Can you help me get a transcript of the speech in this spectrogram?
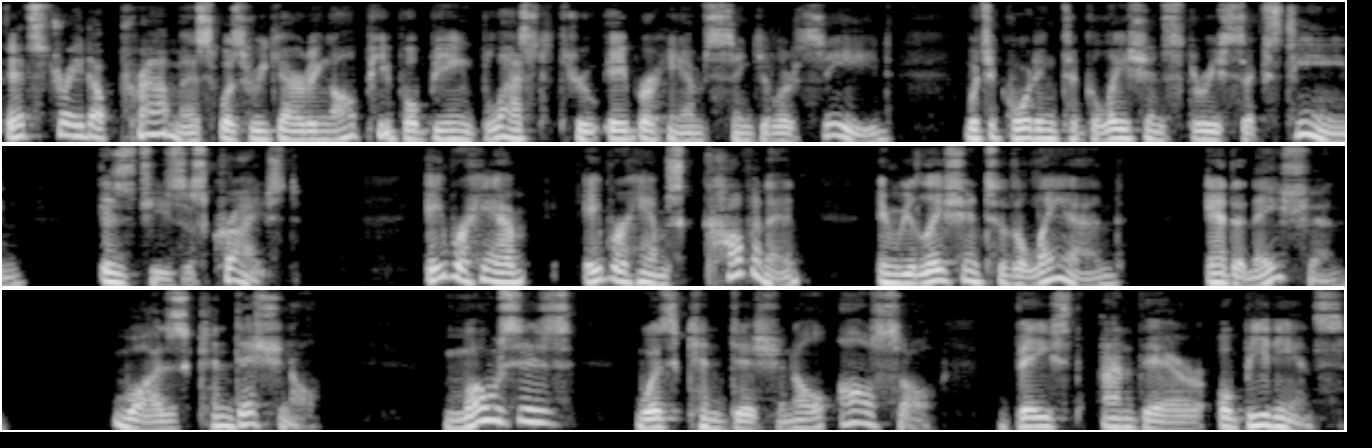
That straight up promise was regarding all people being blessed through Abraham's singular seed, which according to Galatians 3:16 is Jesus Christ. Abraham Abraham's covenant in relation to the land and a nation was conditional. Moses was conditional also based on their obedience.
